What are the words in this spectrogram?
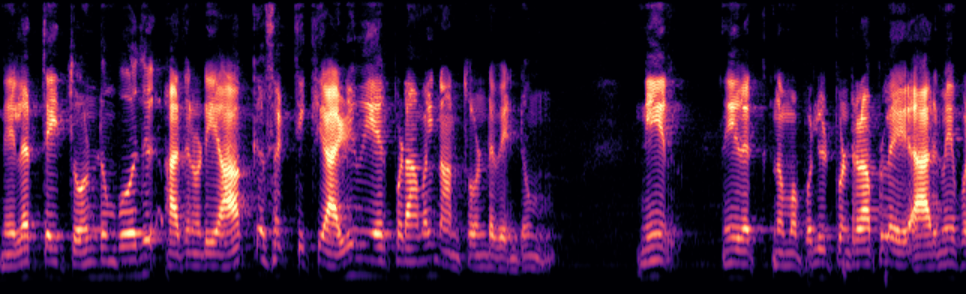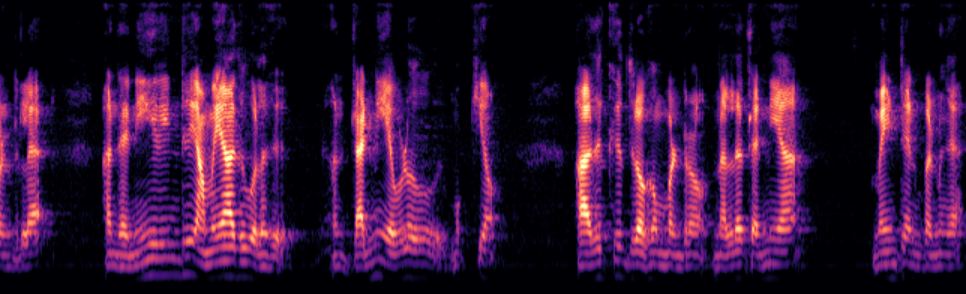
நிலத்தை தோண்டும் போது அதனுடைய ஆக்க சக்திக்கு அழிவு ஏற்படாமல் நான் தோண்ட வேண்டும். நீர் நீரை நம்ம பொல்யூட் பண்ணுறாப்புல யாருமே பண்ணல அந்த நீரின்றி அமையாது உலகு. அந்த தண்ணி எவ்வளோ முக்கியம்? அதுக்கு துரோகம் பண்ணுறோம் நல்ல தண்ணியாக மெயின்டைன் பண்ணுங்கள்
